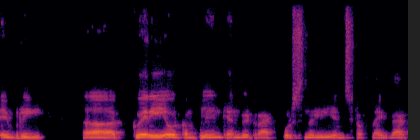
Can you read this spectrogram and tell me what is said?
Every uh, query or complaint can be tracked personally and stuff like that.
